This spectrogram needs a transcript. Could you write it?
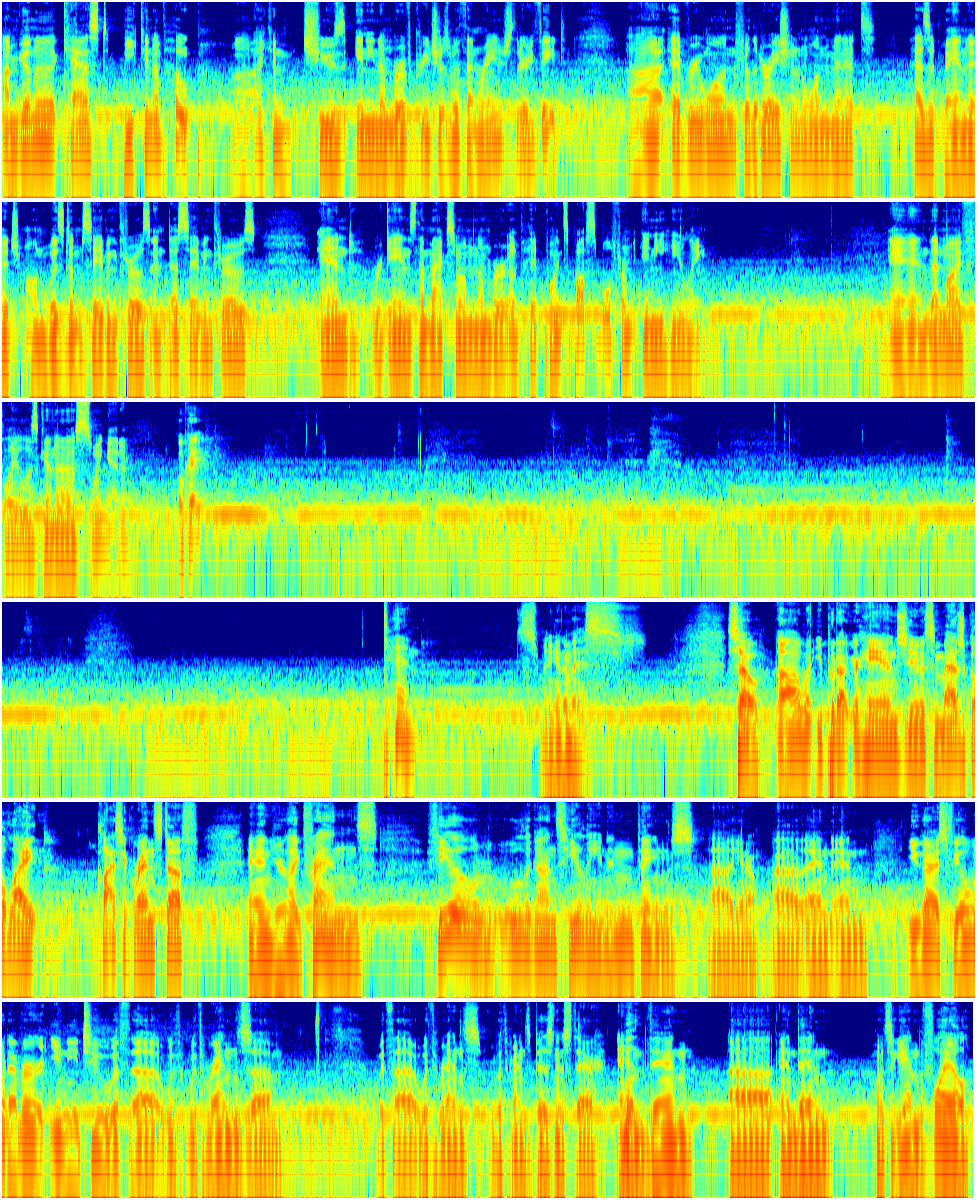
I'm gonna cast Beacon of Hope. Uh, I can choose any number of creatures within range, 30 feet. Uh, everyone for the duration, one minute, has advantage on Wisdom saving throws and Death saving throws, and regains the maximum number of hit points possible from any healing. And then my flail is gonna swing at him. Okay. Ten. Swing and a miss. So, uh, what you put out your hands, you know, some magical light, classic Ren stuff, and you're like, friends, feel Ulagan's healing and things, uh, you know, uh, and and you guys feel whatever you need to with uh, with with Ren's um, with uh, with Ren's with Ren's business there, and then uh, and then once again the flail,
